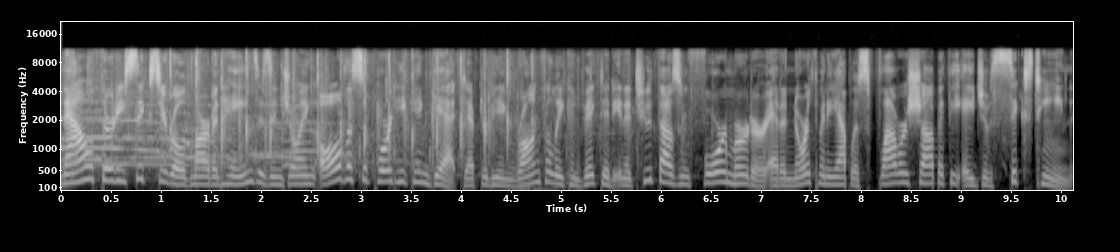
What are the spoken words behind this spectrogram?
Now, 36 year old Marvin Haynes is enjoying all the support he can get after being wrongfully convicted in a 2004 murder at a North Minneapolis flower shop at the age of 16.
